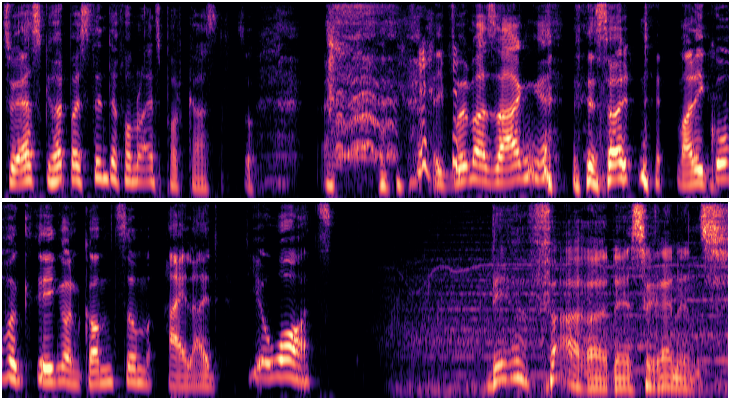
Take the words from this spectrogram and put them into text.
Zuerst gehört bei Stint der Formel 1 Podcast. So. ich will mal sagen, wir sollten mal die Kurve kriegen und kommen zum Highlight, die Awards. Der Fahrer des Rennens.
